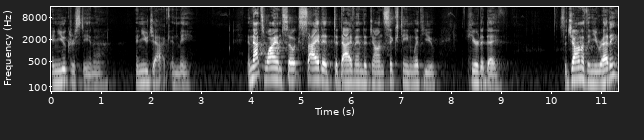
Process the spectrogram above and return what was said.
and you, Christina, and you, Jack, and me. And that's why I'm so excited to dive into John 16 with you here today. So, Jonathan, you ready?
